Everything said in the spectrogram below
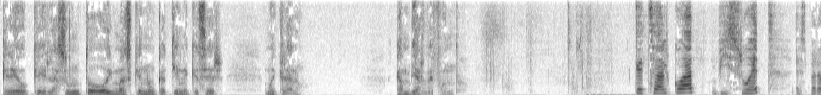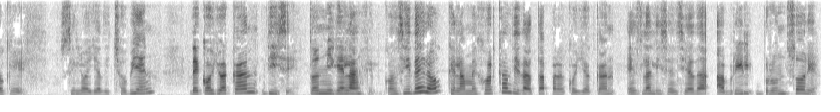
creo que el asunto hoy más que nunca tiene que ser muy claro, cambiar de fondo. Quetzalcoatl Bisuet, espero que sí lo haya dicho bien, de Coyoacán dice, don Miguel Ángel, considero que la mejor candidata para Coyoacán es la licenciada Abril Brunsoria.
